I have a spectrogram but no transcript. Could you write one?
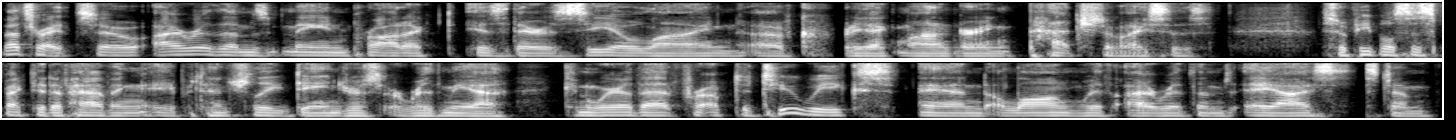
That's right. So, iRhythm's main product is their Zio line of cardiac monitoring patch devices. So, people suspected of having a potentially dangerous arrhythmia can wear that for up to two weeks, and along with iRhythm's AI system,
